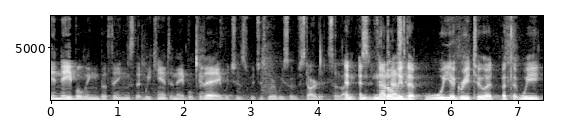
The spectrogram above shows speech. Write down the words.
enabling the things that we can't enable today, which is, which is where we sort of started, so I And, think this is and not only that we agree to it, but that we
